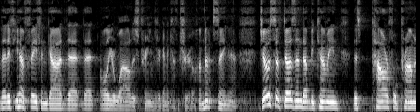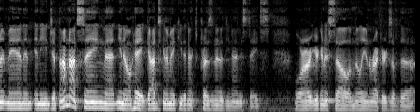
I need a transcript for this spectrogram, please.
that if you have faith in God that that all your wildest dreams are going to come true. I'm not saying that. Joseph does end up becoming this powerful, prominent man in, in Egypt. I'm not saying that, you know, hey, God's going to make you the next president of the United States or you're going to sell a million records of the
